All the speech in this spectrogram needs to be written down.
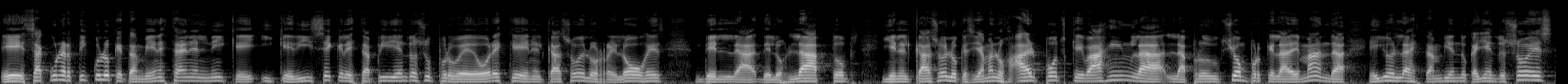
eh, saca un artículo que también está en el Nikkei y que dice que le está pidiendo a sus proveedores que en el caso de los relojes, de, la, de los laptops y en el caso de lo que se llaman los AirPods, que bajen la, la producción porque la demanda ellos la están viendo cayendo. Eso es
